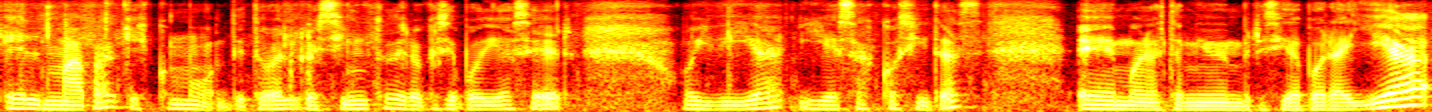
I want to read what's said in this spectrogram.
el mapa, que es como de todo el recinto de lo que se podía hacer hoy día y esas cositas. Em, bueno, está mi membresía por allá.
